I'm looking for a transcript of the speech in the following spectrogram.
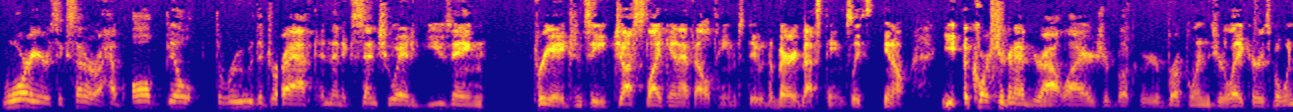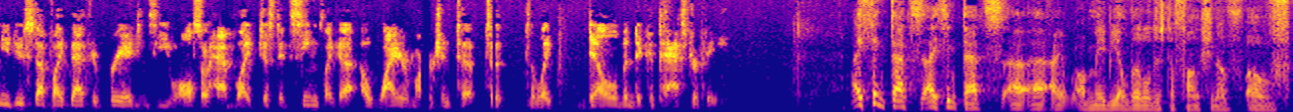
Warriors, etc., have all built through the draft and then accentuated using free agency, just like NFL teams do, the very best teams. At least, you know, you, of course, you're going to have your outliers, your book, your Brooklyns, your Lakers. But when you do stuff like that through free agency, you also have like just it seems like a, a wider margin to, to to like delve into catastrophe. I think that's I think that's uh, uh, maybe a little just a function of of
